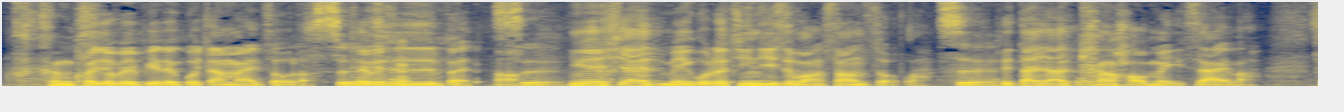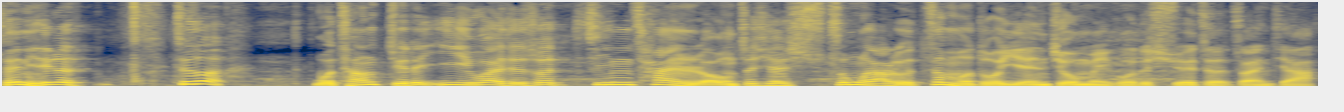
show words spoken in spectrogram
很快就被别的国家买走了，特别是日本啊，是因为现在美国的经济是往上走啊，是，所以大家看好美债嘛。所以你这个就是说。我常觉得意外，就是说金灿荣这些中国大陆有这么多研究美国的学者专家，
